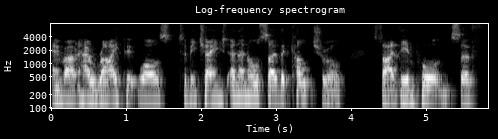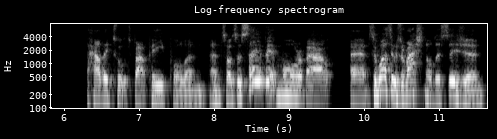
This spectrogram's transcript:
environment how ripe it was to be changed. And then also the cultural side the importance of how they talked about people. And and so to say a bit more about um, so whilst it was a rational decision,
